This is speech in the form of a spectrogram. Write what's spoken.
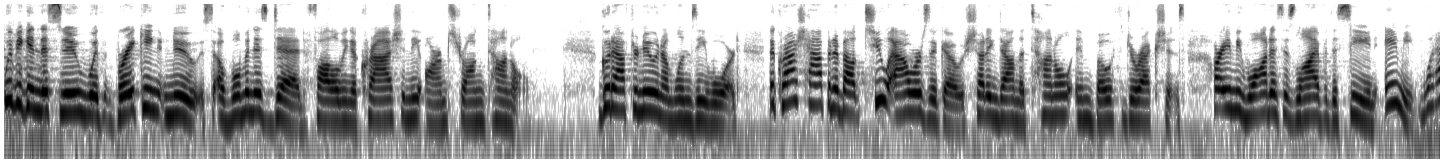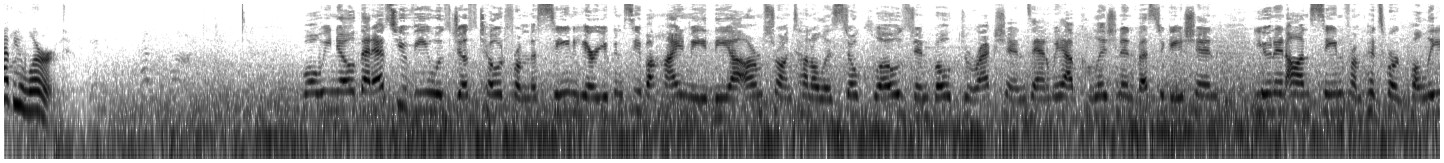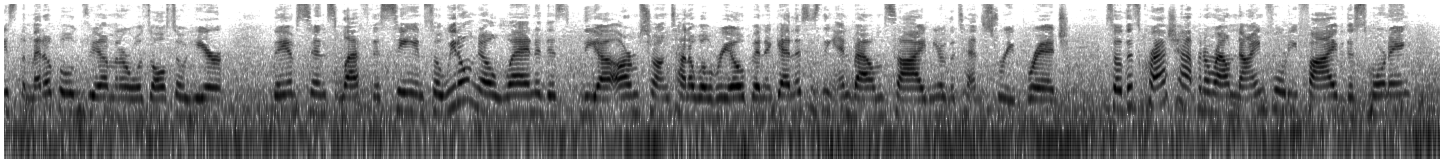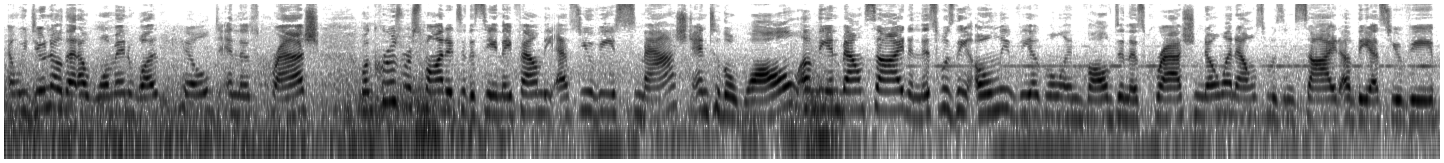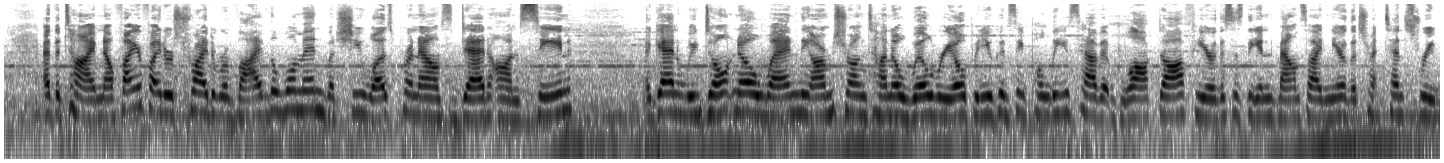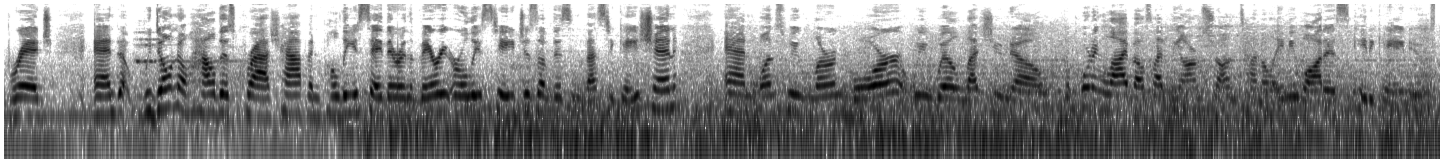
We begin this new with breaking news. A woman is dead following a crash in the Armstrong Tunnel. Good afternoon, I'm Lindsay Ward. The crash happened about two hours ago, shutting down the tunnel in both directions. Our Amy Wadas is live at the scene. Amy, what have you learned? Well, we know that SUV was just towed from the scene here. You can see behind me the uh, Armstrong Tunnel is still closed in both directions, and we have collision investigation unit on scene from Pittsburgh Police. The medical examiner was also here. They have since left the scene, so we don't know when this the uh, Armstrong Tunnel will reopen. Again, this is the inbound side near the 10th Street Bridge. So this crash happened around 9:45 this morning, and we do know that a woman was killed in this crash. When crews responded to the scene, they found the SUV smashed into the wall of the inbound side, and this was the only vehicle involved in this crash. No one else was inside of the SUV at the time. Now, firefighters tried to revive the woman, but she was pronounced dead on scene. Again, we don't know when the Armstrong Tunnel will reopen. You can see police have it blocked off here. This is the inbound side near the 10th Street Bridge. And we don't know how this crash happened. Police say they're in the very early stages of this investigation. And once we learn more, we will let you know. Reporting live outside of the Armstrong Tunnel, Amy Wadas, KDKA News.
